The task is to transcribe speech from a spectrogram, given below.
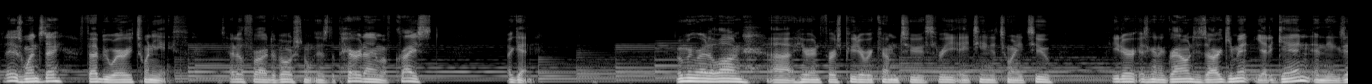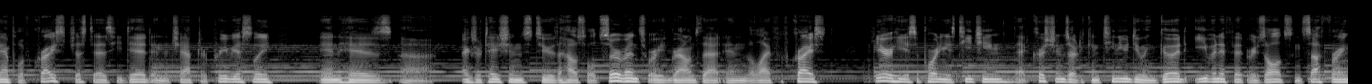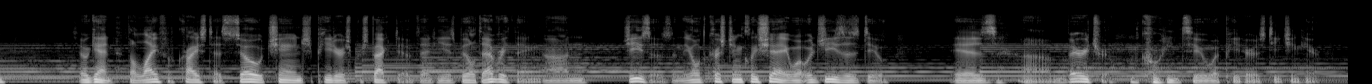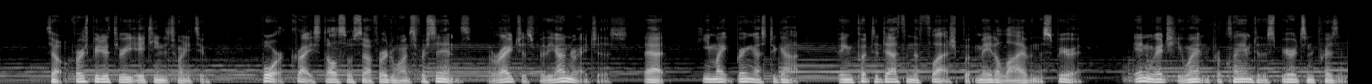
Today is Wednesday, February 28th. The title for our devotional is The Paradigm of Christ Again. Moving right along, uh, here in 1 Peter, we come to 3 18 to 22. Peter is going to ground his argument yet again in the example of Christ, just as he did in the chapter previously in his uh, exhortations to the household servants, where he grounds that in the life of Christ. Here, he is supporting his teaching that Christians are to continue doing good even if it results in suffering so, again, the life of Christ has so changed Peter's perspective that he has built everything on Jesus. And the old Christian cliche, what would Jesus do, is um, very true according to what Peter is teaching here. So, 1 Peter 3 18 to 22. For Christ also suffered once for sins, the righteous for the unrighteous, that he might bring us to God, being put to death in the flesh, but made alive in the Spirit, in which he went and proclaimed to the spirits in prison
